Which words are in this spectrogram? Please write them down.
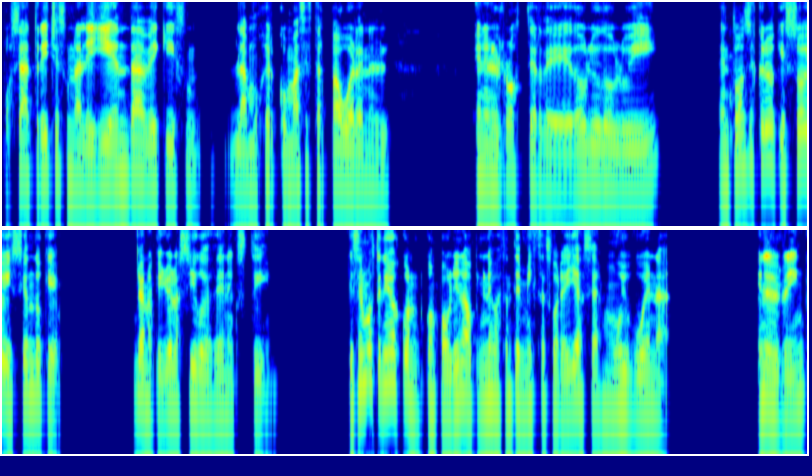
O sea, Trish es una leyenda, Becky es la mujer con más Star Power en el, en el roster de WWE. Entonces creo que Soy, siendo que. Ya no, que yo la sigo desde NXT. Que si hemos tenido con, con Paulina opiniones bastante mixtas sobre ella, o sea, es muy buena en el ring,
